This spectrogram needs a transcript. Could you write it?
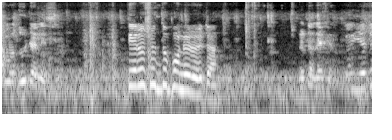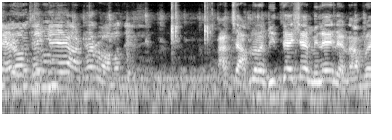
আমরা দুইটা নিয়েছি। তেরো চোদ্দ পনেরো এটা। এটা দেখেন। তেরো থেকে আঠারো আমাদের। আচ্ছা আপনারা বিদ্যা হিসাবে মিলাই নেন। আমরা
